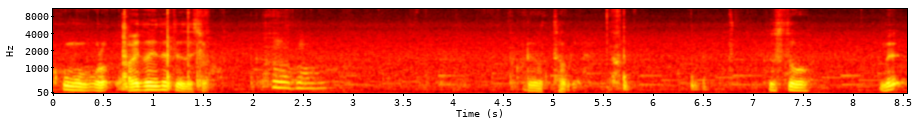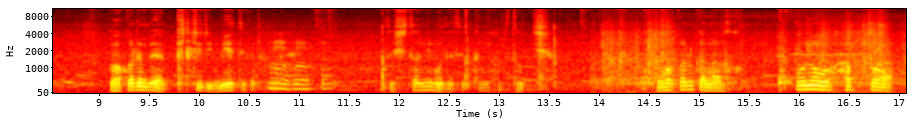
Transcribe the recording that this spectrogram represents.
ここもほら間に出てるでしょ。うんうん。これを取るそうすると目分かれ目はきっちり見えてくる。うんうんうん。あと下にも出てるからこれ取っちゃう。ここ分かるかな。ここの葉っぱはい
